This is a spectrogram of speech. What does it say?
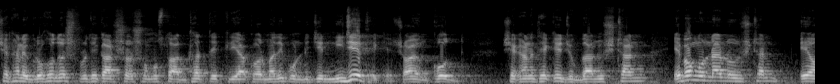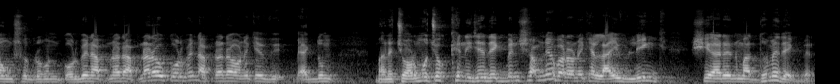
সেখানে গ্রহদোষ প্রতিকার সহ সমস্ত আধ্যাত্মিক ক্রিয়াকর্মাদি পণ্ডিতজি নিজে থেকে স্বয়ং খোদ সেখানে থেকে যোগ্যানুষ্ঠান এবং অন্যান্য অনুষ্ঠান এ অংশগ্রহণ করবেন আপনারা। আপনারাও করবেন। আপনারা অনেকে একদম মানে চর্মচক্ষে নিজে দেখবেন সামনে আবার অনেকে লাইভ লিংক শেয়ারের মাধ্যমে দেখবেন।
